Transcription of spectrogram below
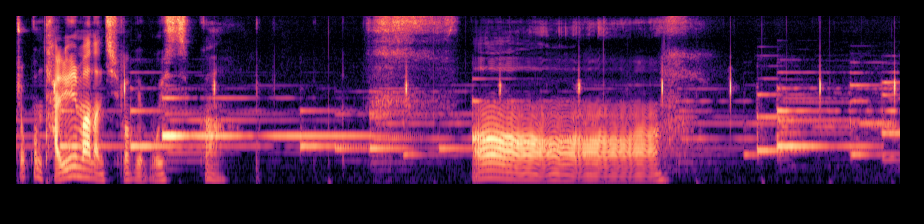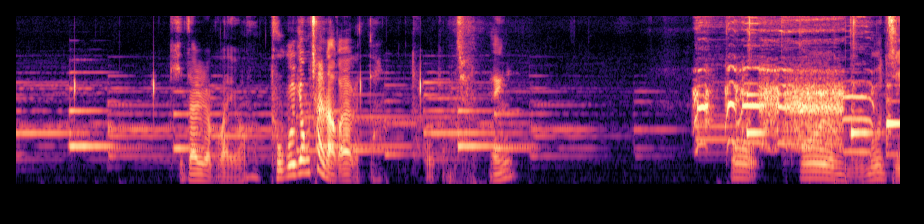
조금 달릴 만한 직업이 뭐 있을까? 어. 기다려봐요. 도굴 경찰 나가야겠다. 도굴 경찰. 엥? 도굴 무직.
